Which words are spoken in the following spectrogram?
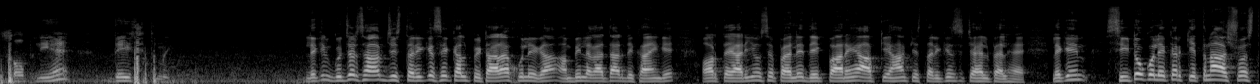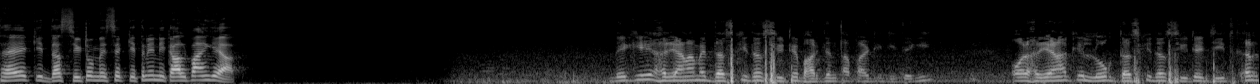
सौंपनी है देश हित में। लेकिन गुज्जर साहब जिस तरीके से कल पिटारा खुलेगा हम भी लगातार दिखाएँगे और तैयारियों से पहले देख पा रहे हैं आपके यहाँ किस तरीके से चहल पहल है। लेकिन सीटों को लेकर कितना आश्वस्त है कि 10 सीटों में से कितनी निकाल पाएँगे आप? देखिए हरियाणा में 10 की 10 सीटें भारतीय जनता पार्टी जीतेगी और हरियाणा के लोग 10 की 10 सीटें जीतकर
